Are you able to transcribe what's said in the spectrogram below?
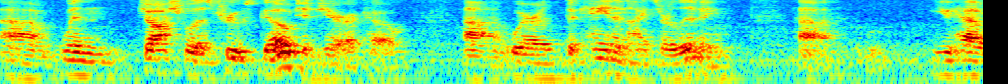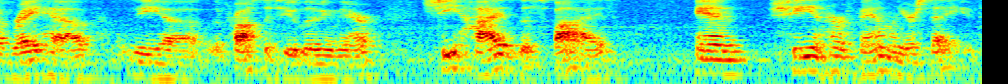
uh, when Joshua's troops go to Jericho, uh, where the Canaanites are living, uh, you have Rahab, the, uh, the prostitute living there. She hides the spies, and she and her family are saved.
